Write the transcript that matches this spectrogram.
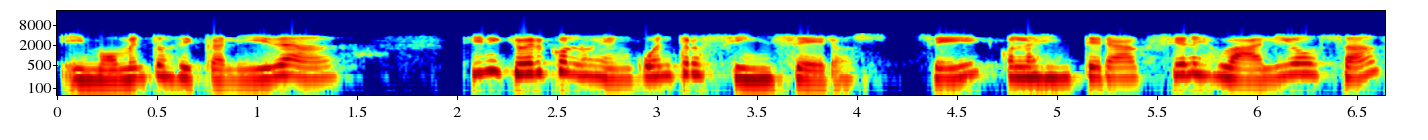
y momentos de calidad, tiene que ver con los encuentros sinceros, ¿sí? con las interacciones valiosas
